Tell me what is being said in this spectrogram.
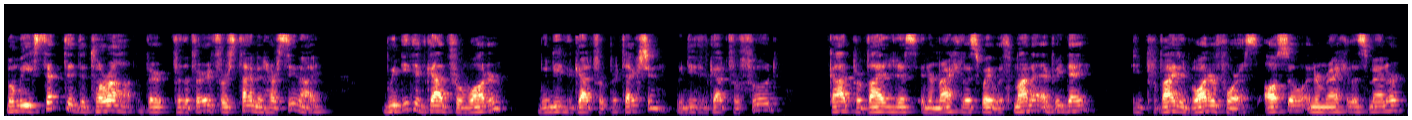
When we accepted the Torah for the very first time at Har Sinai, we needed God for water, we needed God for protection, we needed God for food. God provided us in a miraculous way with manna every day. He provided water for us also in a miraculous manner.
